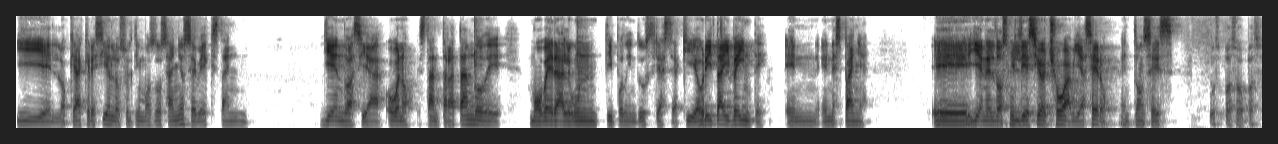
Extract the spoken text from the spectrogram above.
y en lo que ha crecido en los últimos dos años se ve que están yendo hacia, o bueno, están tratando de mover algún tipo de industria hacia aquí. Ahorita hay 20 en, en España. Eh, y en el 2018 había cero. Entonces... Pues paso a paso.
